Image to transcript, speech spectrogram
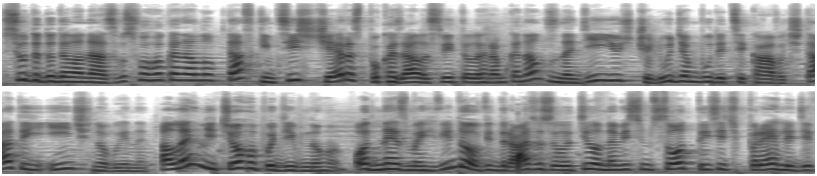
всюди додала назву свого каналу, та в кінці ще раз показала свій телеграм-канал з надією, що людям буде цікаво читати й інші новини. Але нічого подібного. Одне з моїх відео відразу одразу залетіло на 800 тисяч переглядів.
